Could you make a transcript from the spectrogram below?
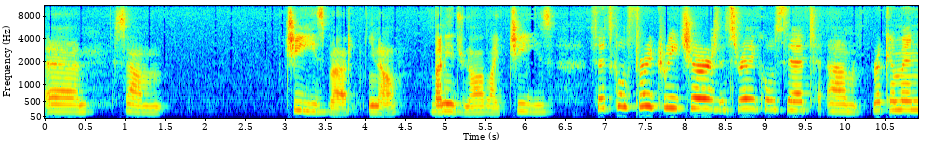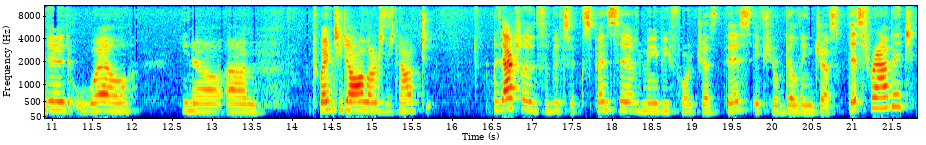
um, some cheese, but, you know, bunnies do not like cheese. So it's called Furry Creatures. It's really cool set. Um, recommended. Well, you know, um, twenty dollars is not. Too, it's actually it's a bit expensive, maybe for just this. If you're building just this rabbit,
